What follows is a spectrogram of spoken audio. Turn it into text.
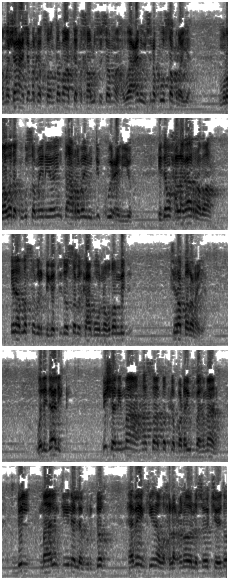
ama shan casha markaad soontaba aad ka takhallusaysa maaha waa cadow isna kuu sabraya muraawada kugu samaynaya oo intaa raba inuu dib kuu celiyo. Idan waxaa lagaa rabaa inaad la sabir dhigatid oo sabirkaagu uu noqdo mid tiro badanaya. Walidaalik bishani ma aha saad dadka badhay u fahmaan. Bil maalintiina la hurdo habeenkiina wax la cuno oo la soo jeedo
